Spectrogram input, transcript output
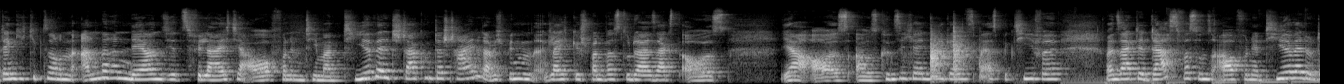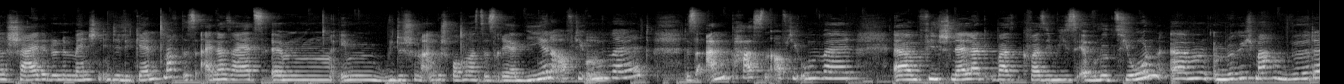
denke ich, gibt es noch einen anderen, der uns jetzt vielleicht ja auch von dem Thema Tierwelt stark unterscheidet. Aber ich bin gleich gespannt, was du da sagst aus ja, aus, aus künstlicher Intelligenzperspektive. Man sagte, das, was uns auch von der Tierwelt unterscheidet und den Menschen intelligent macht, ist einerseits, ähm, eben, wie du schon angesprochen hast, das Reagieren auf die mhm. Umwelt, das Anpassen auf die Umwelt, ähm, viel schneller quasi, wie es Evolution ähm, möglich machen würde.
